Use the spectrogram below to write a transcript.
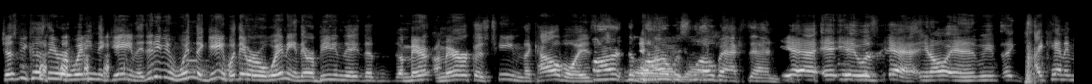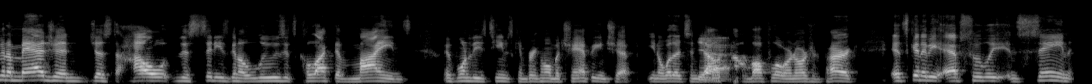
Just because they were winning the game. They didn't even win the game, but they were winning. They were beating the, the Amer- America's team, the Cowboys. bar, the Oh bar my was gosh. low back then. Yeah, it, it was. Yeah, you know, and we. Like, I can't even imagine just how this city is going to lose its collective minds if one of these teams can bring home a championship. You know, whether it's in Yeah. downtown Buffalo or in Orchard Park, it's going to be absolutely insane.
